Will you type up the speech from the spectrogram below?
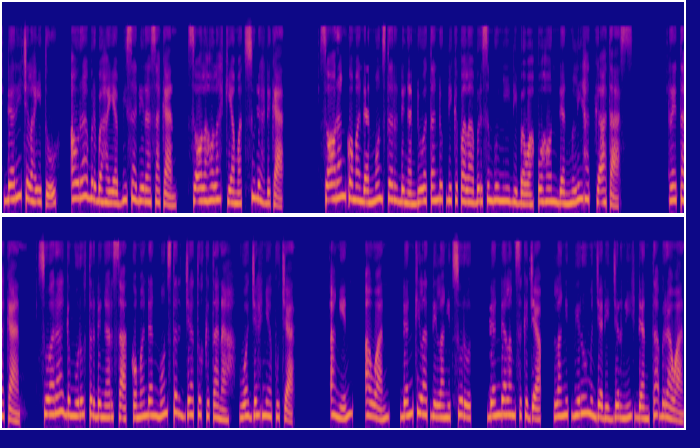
Dari celah itu, aura berbahaya bisa dirasakan, seolah-olah kiamat sudah dekat. Seorang komandan monster dengan dua tanduk di kepala bersembunyi di bawah pohon dan melihat ke atas. Retakan. Suara gemuruh terdengar saat komandan monster jatuh ke tanah, wajahnya pucat. Angin, awan, dan kilat di langit surut, dan dalam sekejap, langit biru menjadi jernih dan tak berawan.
